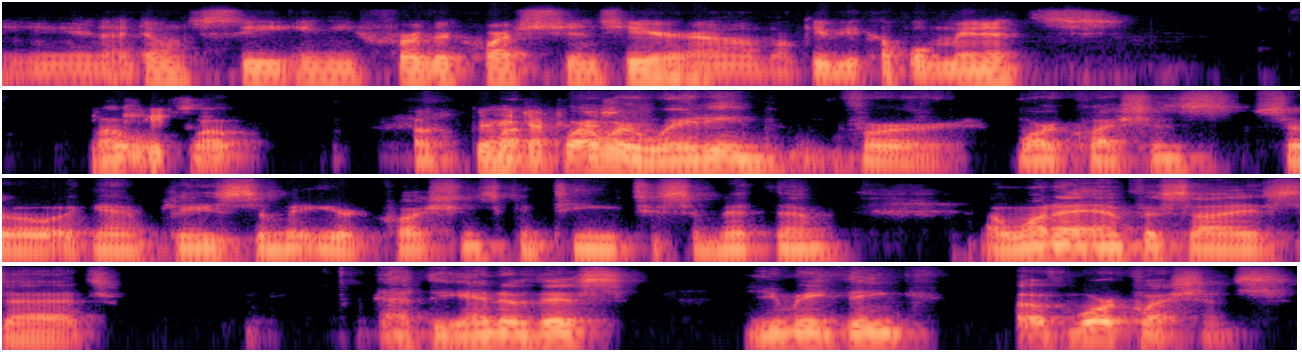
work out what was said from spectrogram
And I don't see any further questions here. Um, I'll give you a couple minutes. Well, case- well, Oh, Go ahead, Dr. while we're waiting for more questions, so again, please submit your questions, continue to submit them. I want to emphasize that at the end of this, you may think of more questions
